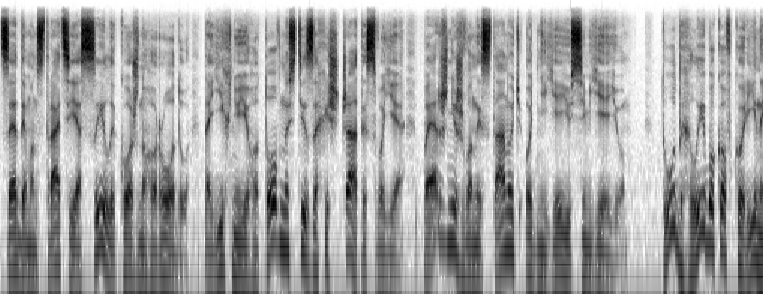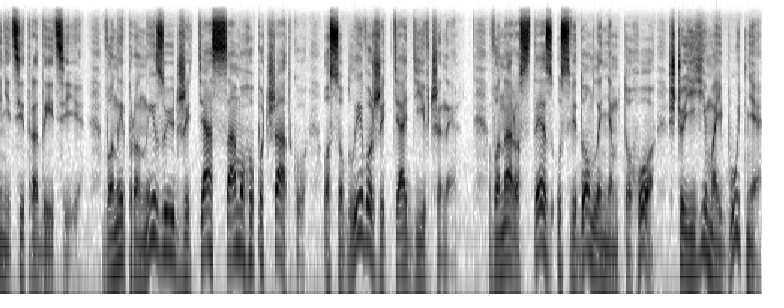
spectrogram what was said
Це демонстрація сили кожного роду та їхньої готовності захищати своє, перш ніж вони стануть однією сім'єю. Тут глибоко вкорінені ці традиції. Вони пронизують життя з самого початку, особливо життя дівчини. Вона росте з усвідомленням того, що її майбутнє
